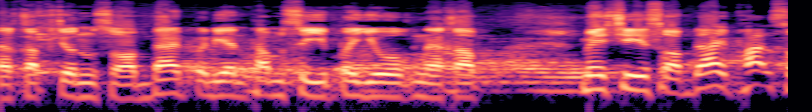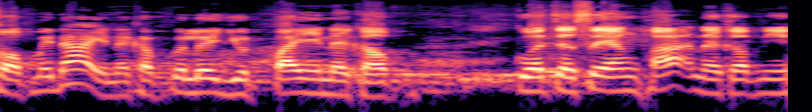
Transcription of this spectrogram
นะครับ จนสอบได้ประเรียนทำสี่ประโยคนะครับเมชีสอบได้พระสอบไม่ได้นะครับ ก็เลยหยุดไปนะครับ กลัวจะแซงพระนะครับนี่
